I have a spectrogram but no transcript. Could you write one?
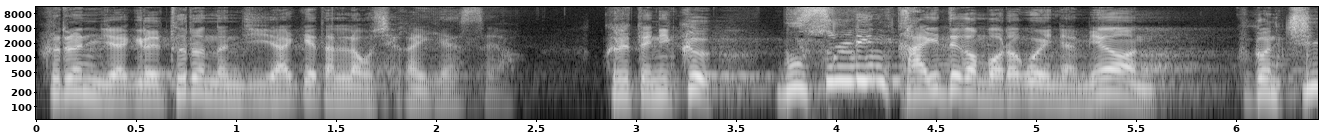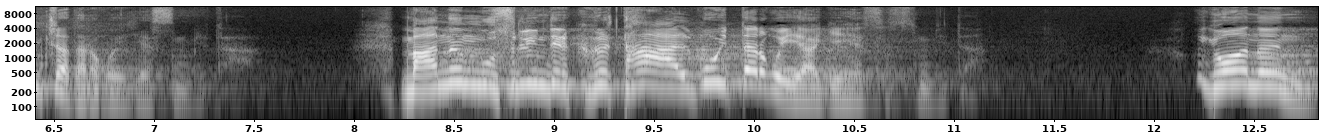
그런 이야기를 들었는지 이야기해 달라고 제가 얘기했어요. 그랬더니 그 무슬림 가이드가 뭐라고 했냐면 그건 진짜다라고 얘기했습니다. 많은 무슬림들이 그걸 다 알고 있다고 이야기했었습니다. 요한은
